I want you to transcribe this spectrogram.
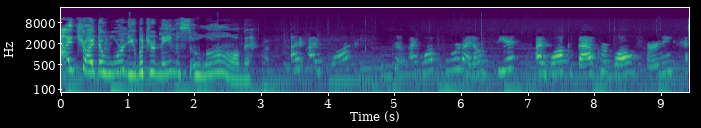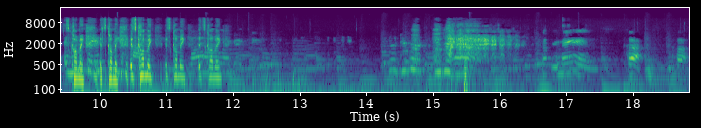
I tried to warn you, but your name is so long. I, I walk to, I walk forward, I don't see it. I walk backward while turning. It's coming, it's coming, behind. it's coming, it's coming, it's coming. No, do the, do the. Clap your hands. Clap, clap,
